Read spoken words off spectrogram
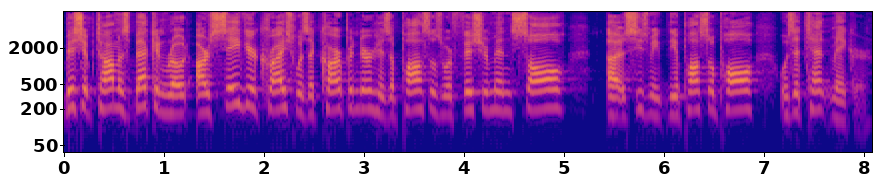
Bishop Thomas Becket wrote Our Savior Christ was a carpenter, his apostles were fishermen, Saul, uh, excuse me, the apostle Paul was a tent maker.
